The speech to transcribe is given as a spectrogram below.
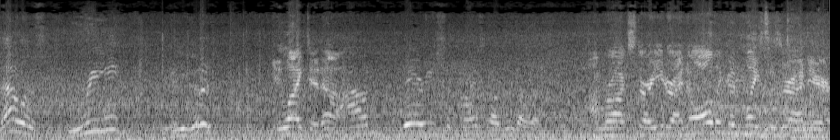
That was really, really good. You liked it, huh? I'm very surprised how good that was. I'm Rockstar Eater. I know all the good places around here.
